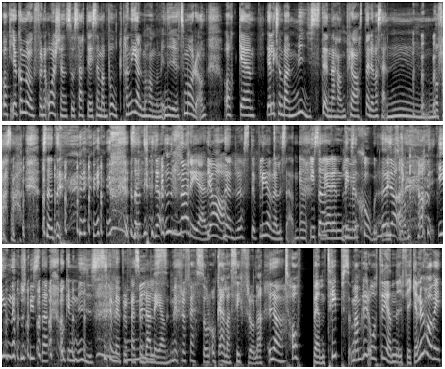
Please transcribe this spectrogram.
Och jag kommer ihåg för några år sedan så satt jag i samma bokpanel med honom i Nyhetsmorgon och eh, jag liksom bara myste när han pratade. Det var så här, mm, Mufasa. så att, så att jag unnar er Ja. den röstupplevelsen. En- Ytterligare en att, dimension. Ja, Liksom. in och lyssna och mys med professor Dahlén. med professorn och alla siffrorna. Ja. Toppen tips. Man blir återigen nyfiken. Nu har vi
